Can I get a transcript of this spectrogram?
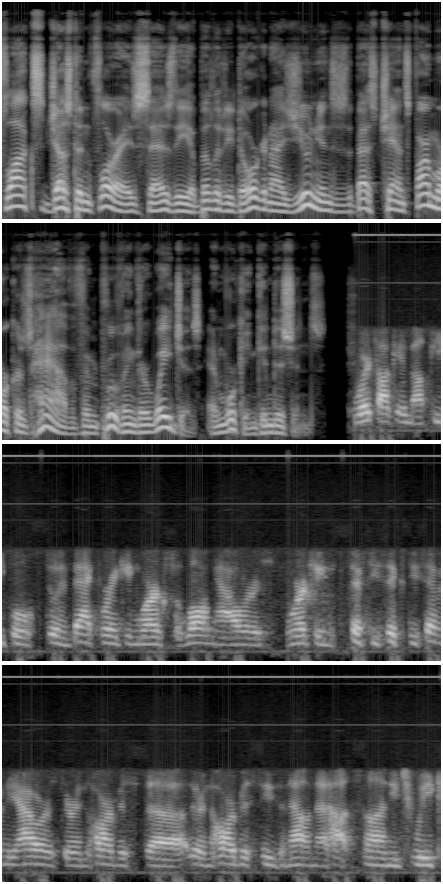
FLOC's Justin Flores says the ability to organize unions is the best chance farm workers have of improving their wages and working conditions. We're talking about people doing backbreaking work for long hours, working 50, 60, 70 hours during the harvest uh, during the harvest season out in that hot sun each week.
